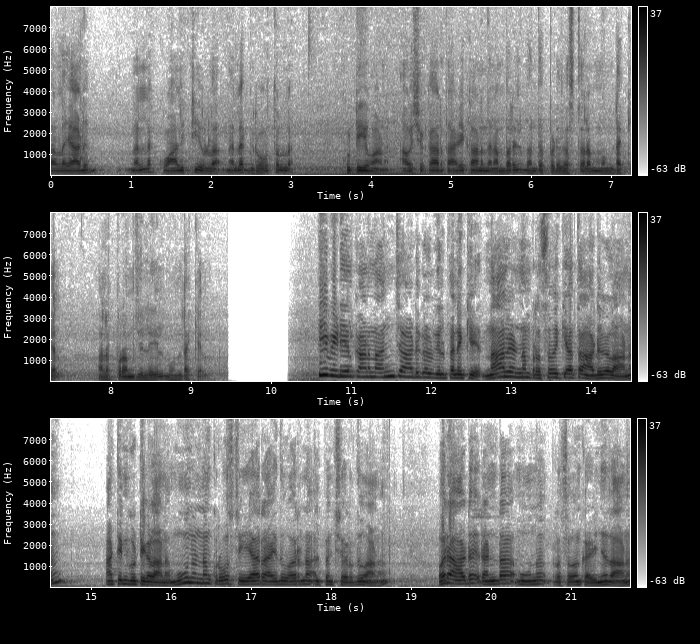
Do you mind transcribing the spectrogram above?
തള്ളയാടും നല്ല ക്വാളിറ്റിയുള്ള നല്ല ഗ്രോത്തുള്ള കുട്ടിയുമാണ്. ആവശ്യക്കാർ താഴെ കാണുന്ന നമ്പറിൽ ബന്ധപ്പെടുക. സ്ഥലം മുണ്ടയ്ക്കൽ മലപ്പുറം ജില്ലയിൽ മുണ്ടയ്ക്കൽ ഈ വീഡിയോയിൽ കാണുന്ന അഞ്ച് ആടുകൾ വിൽപ്പനയ്ക്ക് നാലെണ്ണം പ്രസവിക്കാത്ത ആടുകളാണ് ആട്ടിൻകുട്ടികളാണ്. മൂന്നെണ്ണം ക്രോസ് ചെയ്യാറായത് ഒരെണ്ണം അല്പം ചെറുതുമാണ്. ഒരാട് രണ്ട മൂന്ന് പ്രസവം കഴിഞ്ഞതാണ്.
